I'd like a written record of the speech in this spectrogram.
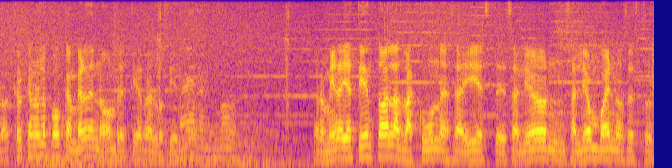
No, creo que no le puedo cambiar de nombre, tierra, lo siento. Bueno, ni modo. Pero mira, ya tienen todas las vacunas ahí, este, salieron, salieron buenos estos.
